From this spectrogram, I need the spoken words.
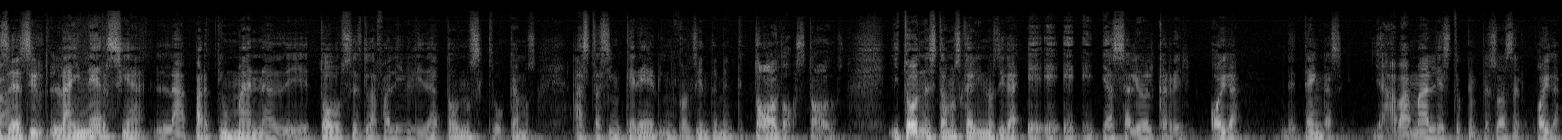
Es decir, la inercia, la parte humana de todos es la falibilidad, todos nos equivocamos, hasta sin querer, inconscientemente, todos, todos. Y todos necesitamos que alguien nos diga, eh, eh, eh, eh ya salió del carril, oiga, deténgase, ya va mal esto que empezó a hacer, oiga,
